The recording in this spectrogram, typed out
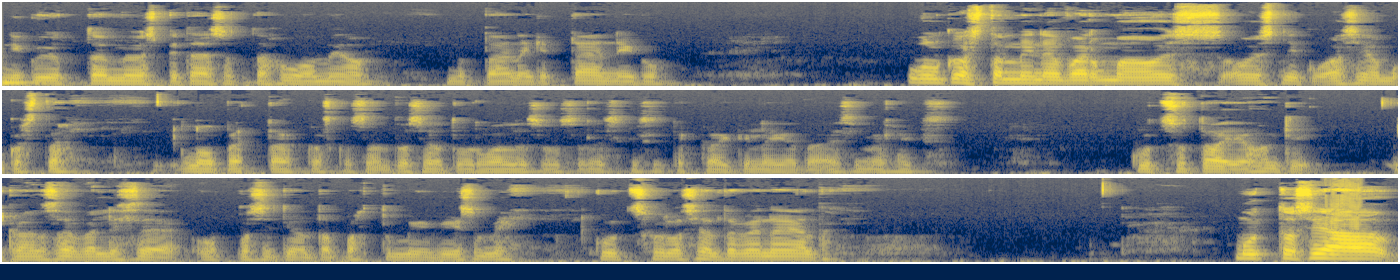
niin kuin juttuja myös pitäisi ottaa huomioon. mutta ainakin tämä niin kuin, ulkoistaminen varmaan olisi, olisi niin kuin asianmukaista lopettaa, koska se on tosiaan turvallisuusriski sitten kaikille, jota esimerkiksi kutsutaan johonkin kansainväliseen opposition tapahtumiin viisumi kutsuilla sieltä Venäjältä. Mutta tosiaan,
